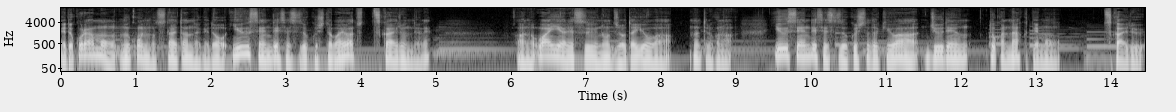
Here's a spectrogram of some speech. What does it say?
えっとこれはもう向こうにも伝えたんだけど有線で接続した場合は使えるんだよね。あのワイヤレスの状態要は何ていうのかな。有線で接続した時は充電とかなくても使える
